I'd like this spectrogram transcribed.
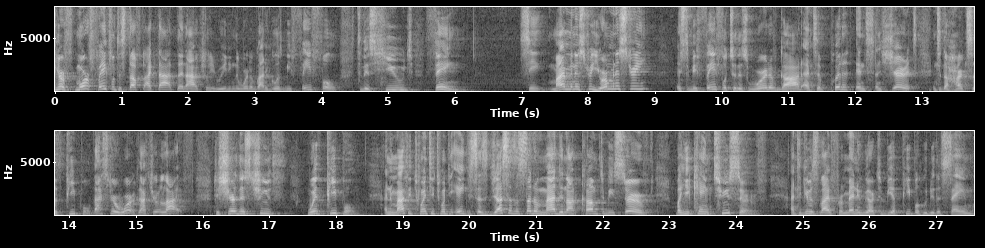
You're more faithful to stuff like that than actually reading the Word of God. He goes, Be faithful to this huge thing. See, my ministry, your ministry, is to be faithful to this Word of God and to put it in, and share it into the hearts of people. That's your work, that's your life, to share this truth with people. And in Matthew 20, 28, it says, Just as the Son of Man did not come to be served, but he came to serve and to give his life for many, we are to be a people who do the same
